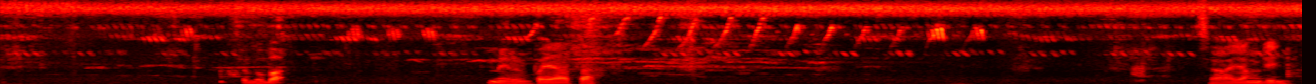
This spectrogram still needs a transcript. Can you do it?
Sa baba. Meron pa yata. Sayang din.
